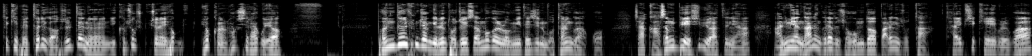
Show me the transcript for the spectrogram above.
특히 배터리가 없을 때는 이 급속 충전의 효, 효과는 확실하고요. 번들 충전기는 도저히 써먹을 놈이 되지는 못하는 것 같고 자 가성비에 12W냐 아니면 나는 그래도 조금 더 빠른 게 좋다 타입C 케이블과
